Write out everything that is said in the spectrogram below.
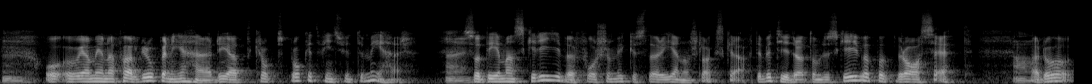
Mm. Och, och jag menar fallgropen är här, det är att kroppsspråket finns ju inte med här. Nej. Så det man skriver får så mycket större genomslagskraft. Det betyder att om du skriver på ett bra sätt, Ja. ja, då,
